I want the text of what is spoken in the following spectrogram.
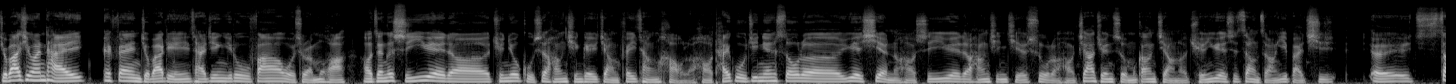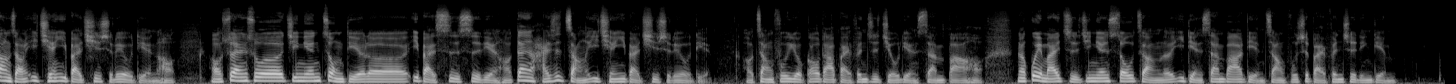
九八新闻台 FM 九八点一财经一路发，我是阮木华。好，整个十一月的全球股市行情可以讲非常好了哈。台股今天收了月线了哈，十一月的行情结束了哈。加权指我们刚刚讲了，全月是上涨一百七，呃，上涨一千一百七十六点哈。好，虽然说今天重跌了一百四十四点哈，但还是涨了一千一百七十六点。好，涨幅有高达百分之九点三八哈。那贵买指今天收涨了一点三八点，涨幅是百分之零点。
